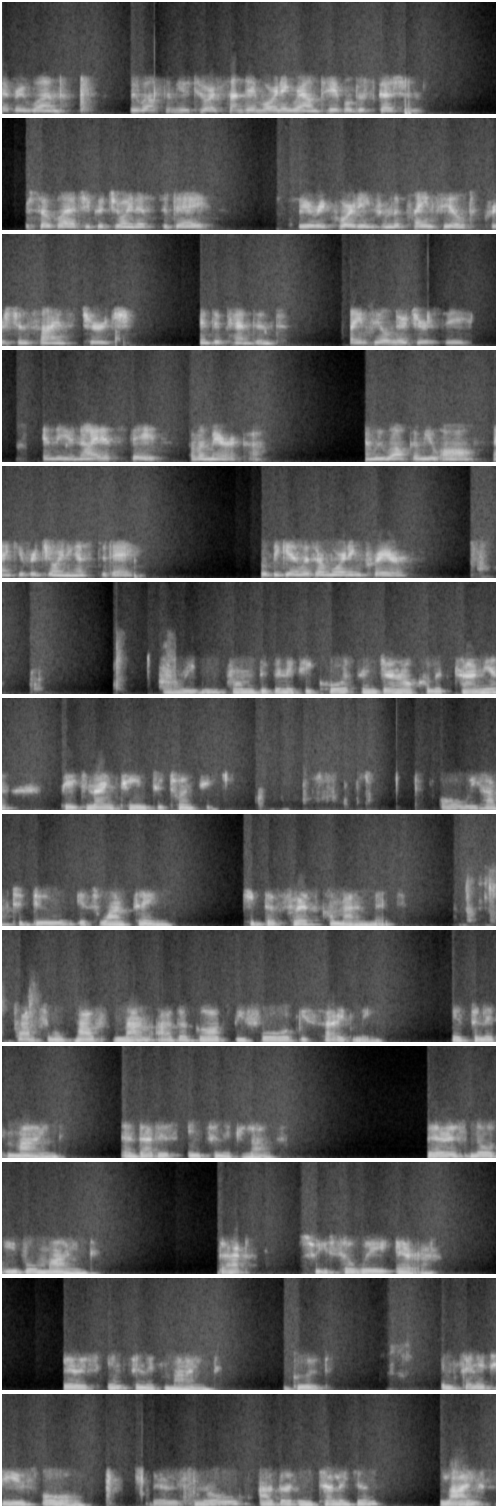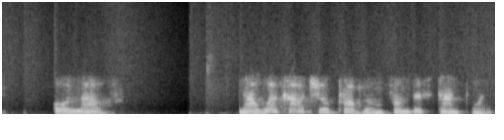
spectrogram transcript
everyone. We welcome you to our Sunday morning roundtable discussion. We're so glad you could join us today. We are recording from the Plainfield Christian Science Church, Independent, Plainfield, New Jersey, in the United States of America. And we welcome you all. Thank you for joining us today. We'll begin with our morning prayer. I'm reading from Divinity Course and General Collectanea, page 19 to 20. All we have to do is one thing keep the first commandment. Thou shalt have none other gods before beside me, infinite mind, and that is infinite love. There is no evil mind. That sweeps away error there is infinite mind, good. Infinity is all. There is no other intelligence, life, or love. Now work out your problem from this standpoint.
